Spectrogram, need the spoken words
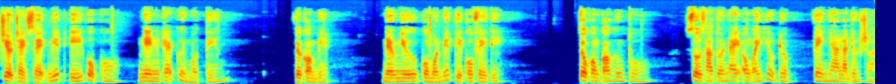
Triệu Trạch Duệ biết ý của cô nên kẽ cười một tiếng. Tôi còn biết. Nếu như cô muốn biết thì cô về đi. Tôi không có hứng thú. Dù sao tối nay ông ấy hiểu được, về nhà là được rồi.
